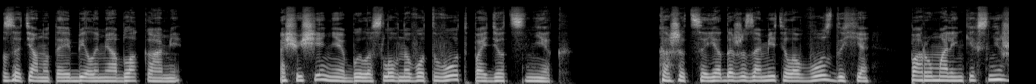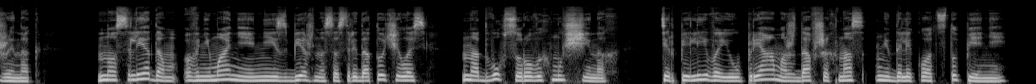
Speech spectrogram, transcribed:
затянутое белыми облаками. Ощущение было, словно вот-вот пойдет снег. Кажется, я даже заметила в воздухе пару маленьких снежинок, но следом внимание неизбежно сосредоточилось на двух суровых мужчинах, терпеливо и упрямо ждавших нас недалеко от ступеней.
